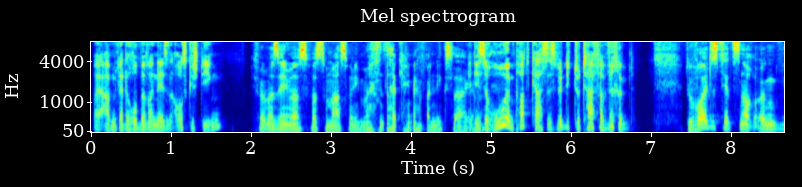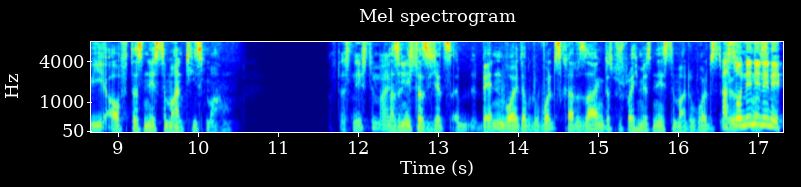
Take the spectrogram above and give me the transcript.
Bei Abendgarderobe war Nelson ausgestiegen. Ich wollte mal sehen, was, was du machst, wenn ich mal eine Zeit lang einfach nichts sage. Ja, diese Ruhe im Podcast ist wirklich total verwirrend. du wolltest jetzt noch irgendwie auf das nächste Mal ein Tease machen. Auf das nächste Mal. Also nicht, dass ich jetzt äh, beenden wollte, aber du wolltest gerade sagen, das besprechen wir das nächste Mal. Du wolltest Ach so, nee, nee, nee, nee.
